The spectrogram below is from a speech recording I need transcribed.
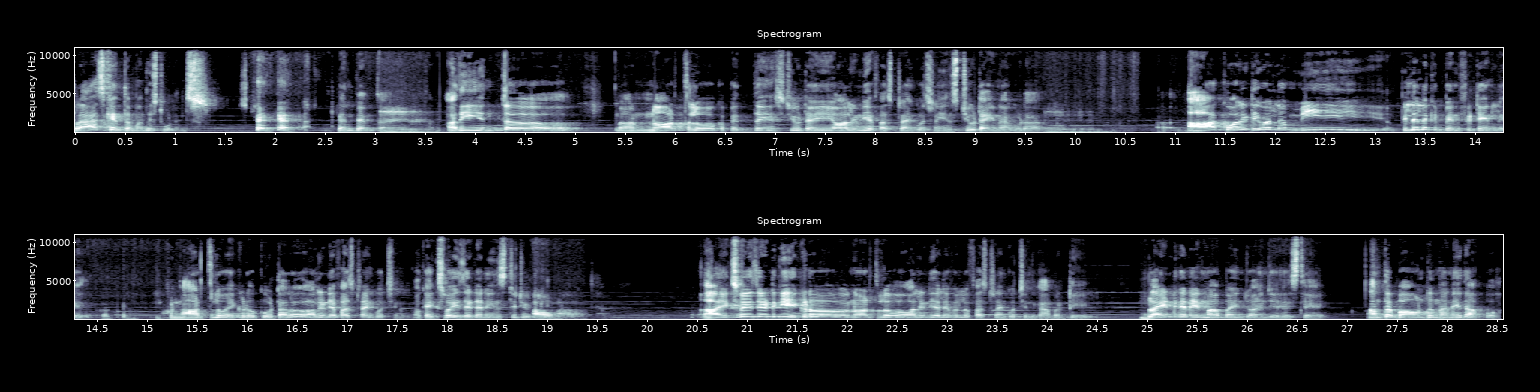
క్లాస్కి ఎంతమంది స్టూడెంట్స్ స్ట్రెంత్ ఎంత? స్ట్రెంత్ ఎంత? అది ఎంత నార్త్లో ఒక పెద్ద ఇన్స్టిట్యూట్ అయ్యి ఆల్ ఇండియా ఫస్ట్ ర్యాంక్ వచ్చిన ఇన్స్టిట్యూట్ అయినా కూడా ఆ క్వాలిటీ వల్ల మీ పిల్లలకి బెనిఫిట్ ఏం లేదు. ఇప్పుడు నార్త్లో ఎక్కడో కోటాలో ఆల్ ఇండియా ఫస్ట్ ర్యాంక్ వచ్చింది. ఒక ఎక్స్వైజెడ్ అనే ఇన్స్టిట్యూట్. ఆ ఎక్స్వైజెడ్కి ఎక్కడో నార్త్లో ఆల్ ఇండియా లెవెల్లో ఫస్ట్ ర్యాంక్ వచ్చింది కాబట్టి బ్లైండ్గా నేను మా అబ్బాయిని జాయిన్ చేసేస్తే అంత బాగుంటుంది అనేది అపోహ.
